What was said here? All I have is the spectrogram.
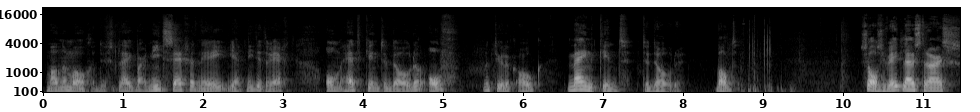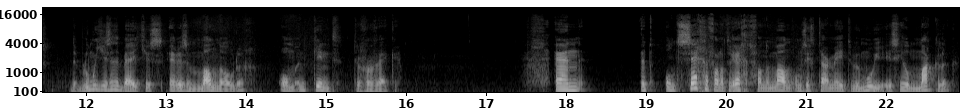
Mannen mogen dus blijkbaar niet zeggen: nee, je hebt niet het recht om het kind te doden of natuurlijk ook mijn kind te doden. Want, zoals u weet, luisteraars, de bloemetjes en de bijtjes, er is een man nodig om een kind te verwekken. En het ontzeggen van het recht van de man om zich daarmee te bemoeien is heel makkelijk.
